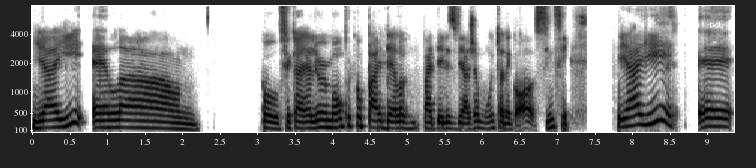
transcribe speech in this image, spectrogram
E aí ela pô, fica ela e o irmão porque o pai dela, o pai deles viaja muito a negócio, enfim. E aí é,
